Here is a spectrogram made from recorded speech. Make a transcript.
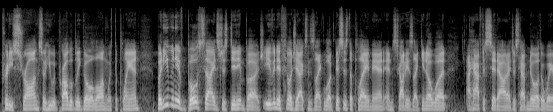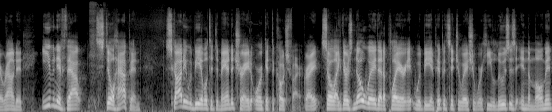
pretty strong. So he would probably go along with the plan. But even if both sides just didn't budge, even if Phil Jackson's like, look, this is the play, man, and Scottie's like, you know what, I have to sit out. I just have no other way around it. Even if that still happened, Scottie would be able to demand a trade or get the coach fired, right? So like there's no way that a player it would be in Pippen's situation where he loses in the moment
